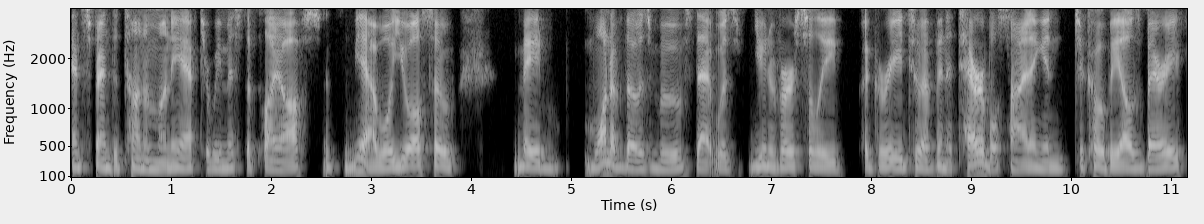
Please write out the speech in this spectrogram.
and spent a ton of money after we missed the playoffs. It's, yeah, well, you also made one of those moves that was universally agreed to have been a terrible signing in Jacoby Ellsbury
